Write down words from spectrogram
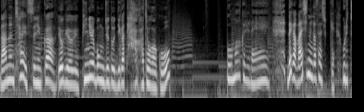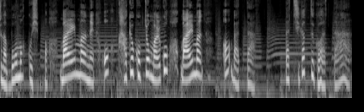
나는 차 있으니까 여기 여기 비닐봉지도 네가 다 가져가고. 뭐 먹을래? 내가 맛있는 거 사줄게. 우리 투나 뭐 먹고 싶어? 말만 해. 어? 가격 걱정 말고 말만. 어? 맞다. 나 지갑 두고 왔다.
